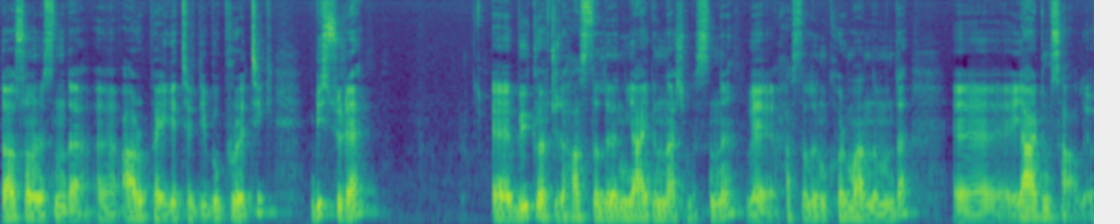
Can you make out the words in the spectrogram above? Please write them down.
daha sonrasında e, Avrupa'ya getirdiği bu pratik bir süre e, büyük ölçüde hastalığın yaygınlaşmasını ve hastalığın koruma anlamında e, yardım sağlıyor.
